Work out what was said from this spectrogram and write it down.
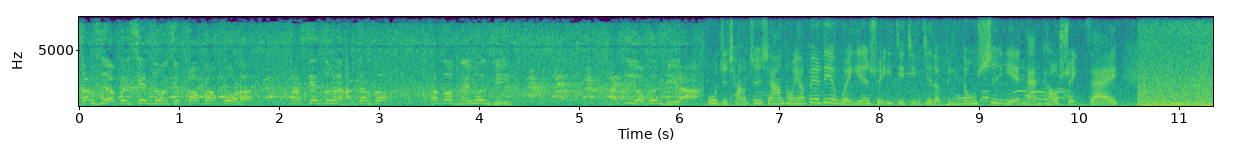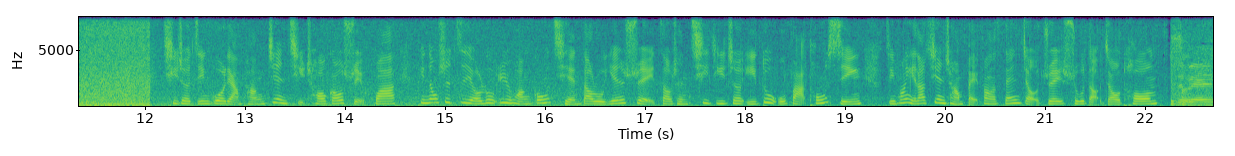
上次有跟县政府去报告过了，那县政府好像说他说没问题，还是有问题啦。物质长治乡同样被列为淹水一级警戒的屏东市也难逃水灾。汽车经过两旁溅起超高水花，屏东市自由路玉皇宫前道路淹水，造成汽机车一度无法通行。警方也到现场摆放三角锥疏导交通。这边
